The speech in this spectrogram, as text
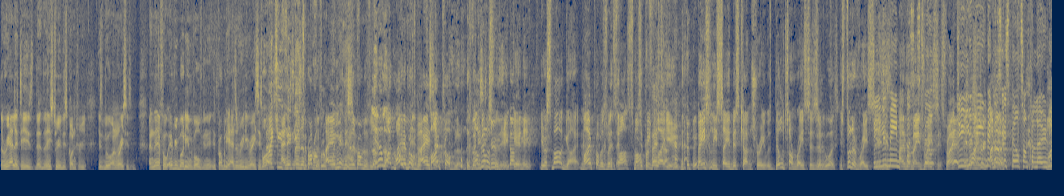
The reality is that the history of this country is built on racism, and therefore everybody involved in it, it probably has a really racist Why past. do you and think it is that's a problem. problem I admit we this is a problem for you. You know what? My I problem. I my said- problem. But I'll this be is honest true. with you, Kenny. You're a smart guy. My problem is when smart, smart a people like you basically say this country was built on racism. It was. It's full of racism. Do you mean and remains racist, right? Do you mean I because know. it's built on colonialism?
